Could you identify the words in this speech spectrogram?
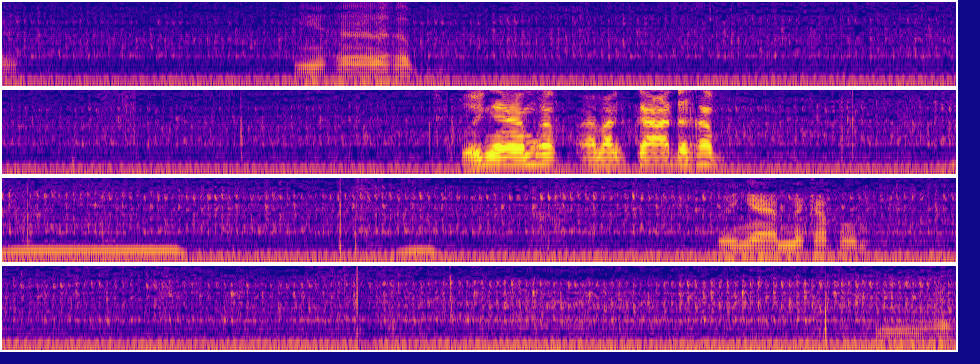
อ นี่ฮะนะครับ สวยงามครับ อลังการนะครับ สวยงามนะครับผมนี่ครับ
